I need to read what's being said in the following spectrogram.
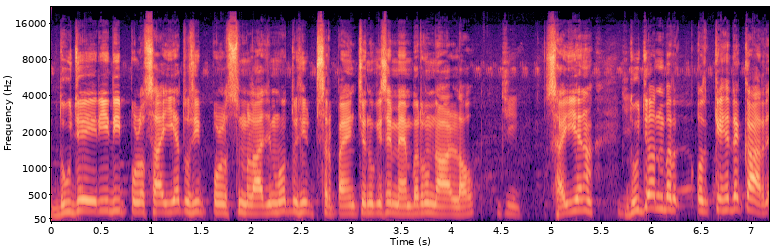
ਦੂਜੇ ਏਰੀਆ ਦੀ ਪੁਲਿਸ ਆਈ ਹੈ ਤੁਸੀਂ ਪੁਲਿਸ ਮੁਲਾਜ਼ਮ ਹੋ ਤੁਸੀਂ ਸਰਪੰਚ ਨੂੰ ਕਿਸੇ ਮੈਂਬਰ ਨੂੰ ਨਾਲ ਲਾਓ। ਜੀ। ਸਹੀ ਹੈ ਨਾ? ਦੂਜਾ ਨੰਬਰ ਉਹ ਕਿਸੇ ਦੇ ਘਰ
